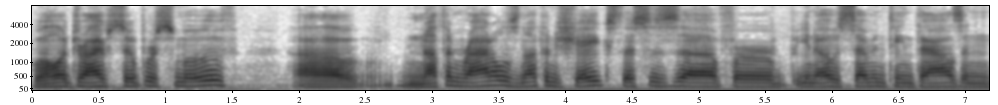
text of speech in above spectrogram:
Well, it drives super smooth. Uh, nothing rattles, nothing shakes. This is uh, for, you know, 17,000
